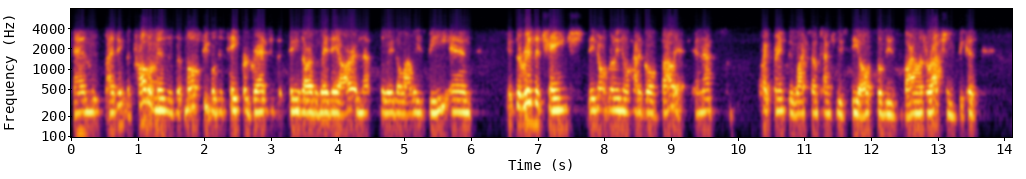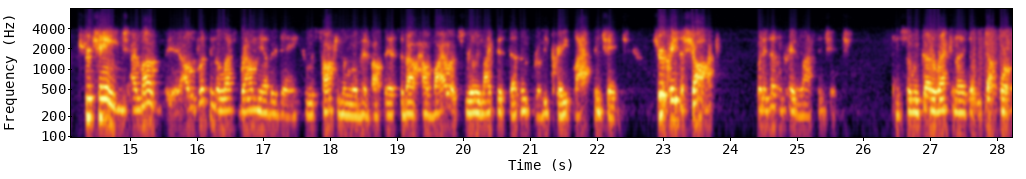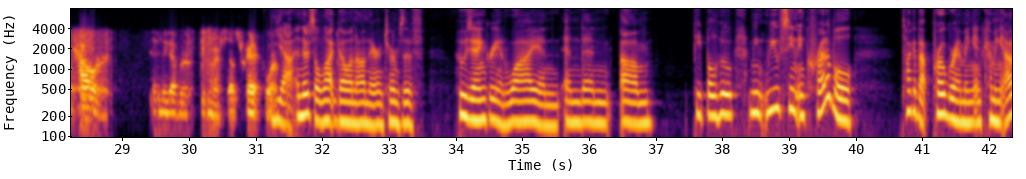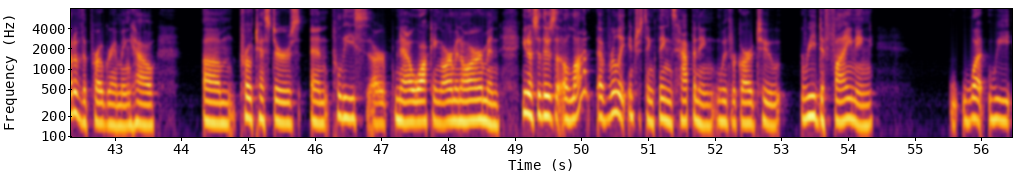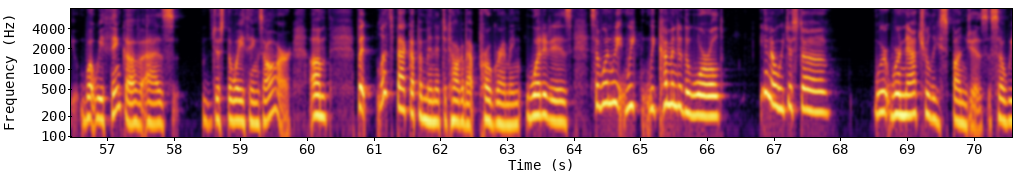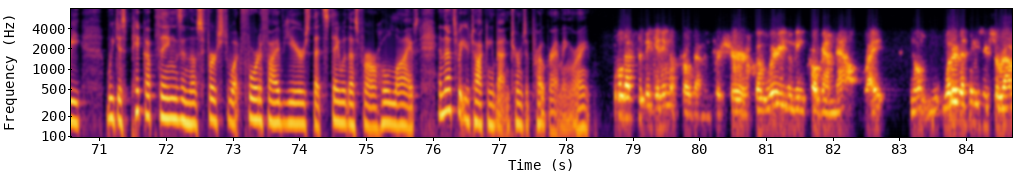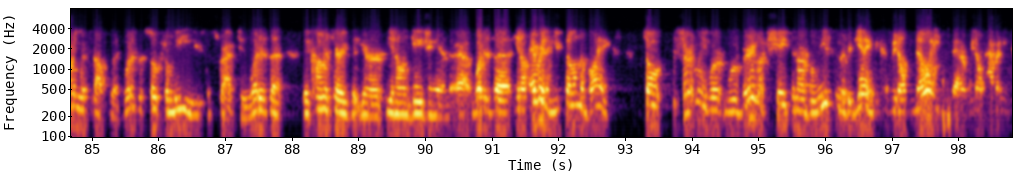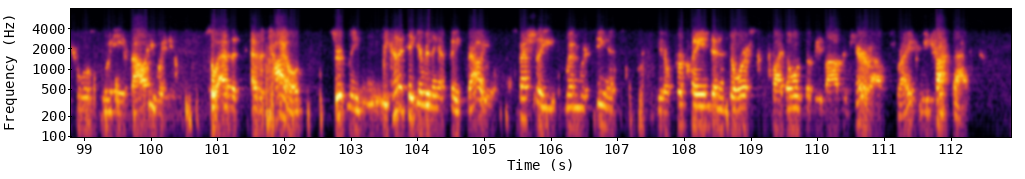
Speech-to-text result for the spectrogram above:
And I think the problem is, is that most people just take for granted that things are the way they are and that's the way they'll always be. And if there is a change, they don't really know how to go about it. And that's quite frankly why sometimes we see also these violent eruptions because true change. I love. I was listening to Les Brown the other day, who was talking a little bit about this, about how violence really like this doesn't really create lasting change. Sure, it creates a shock, but it doesn't create a lasting change. And so we've got to recognize that we've got more power than we've ever given ourselves credit for. Yeah, and there's a lot going on there in terms of who's angry and why, and and then um, people who. I mean, we've seen incredible talk about programming and coming out of the programming how um, protesters and police are now walking arm in arm. And, you know, so there's a lot of really interesting things happening with regard to redefining what we what we think of as just the way things are. Um, but let's back up a minute to talk about programming, what it is. So when we we we come into the world, you know, we just uh we're we're naturally sponges. So we we just pick up things in those first what four to five years that stay with us for our whole lives. And that's what you're talking about in terms of programming right? Well that's the beginning of programming for sure. But we're even being programmed now right? You know what are the things you're surrounding yourself with? What is the social media you subscribe to? What is the the commentaries that you're you know engaging in? Uh, what is the you know everything. You fill in the blanks so certainly we're, we're very much shaped in our beliefs in the beginning because we don't know any better. We don't have any tools to do any evaluating. So as a as a child, certainly we kind of take everything at face value, especially when we're seeing it, you know, proclaimed and endorsed by those that we love and care about, right? We trust that.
